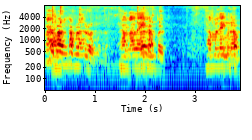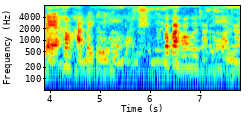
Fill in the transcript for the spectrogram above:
แม่บ้านทำอะไรอร่อยหมดนะทำอะไรให้ก็ทำแบบทำอะไรก็แล้วแต่ห้ามขาดใบเตยขนมหวานก็ป้าเขาเคยขายขนมหวานนะ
